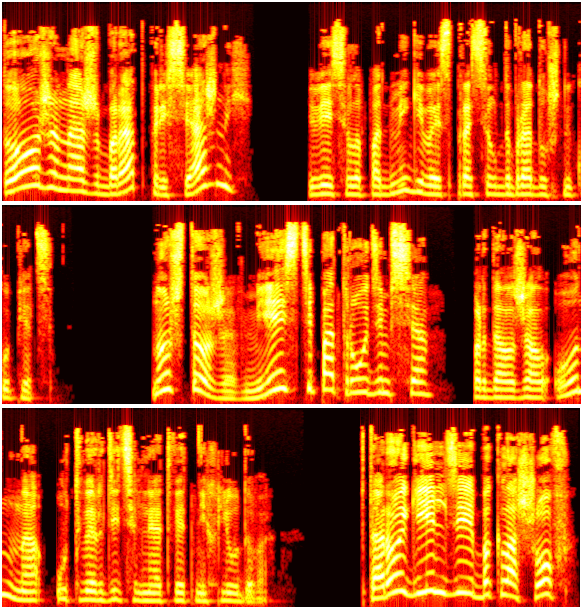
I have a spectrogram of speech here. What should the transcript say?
Тоже наш брат присяжный?" весело подмигивая, спросил добродушный купец. Ну что же, вместе потрудимся, продолжал он на утвердительный ответ Нехлюдова. Второй гильдии Баклашов,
